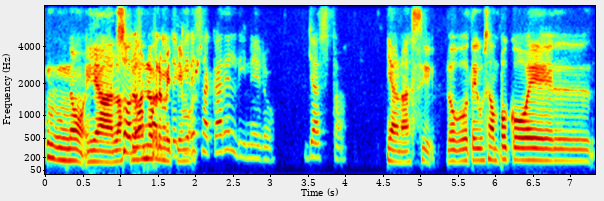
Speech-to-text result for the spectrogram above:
No, y a las Solo nos remitimos. Te quiere sacar el dinero, ya está. Y aún así, luego te usa un poco el,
